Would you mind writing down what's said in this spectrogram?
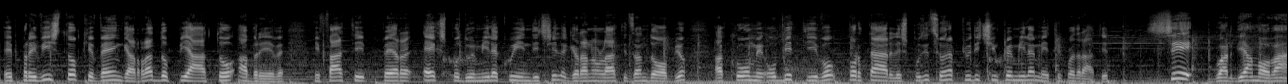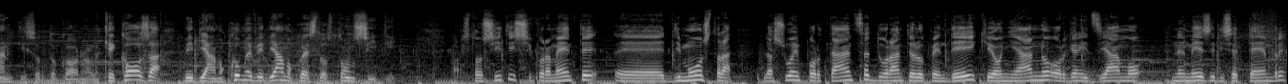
è previsto che venga raddoppiato a breve. Infatti per Expo 2015 il Granolati Zandobbio ha come obiettivo portare l'esposizione a più di 5.000 metri quadrati. Se guardiamo avanti sotto Cornwall, che cosa vediamo? Come vediamo questo Stone City? Stone City sicuramente eh, dimostra la sua importanza durante l'Open Day che ogni anno organizziamo nel mese di settembre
